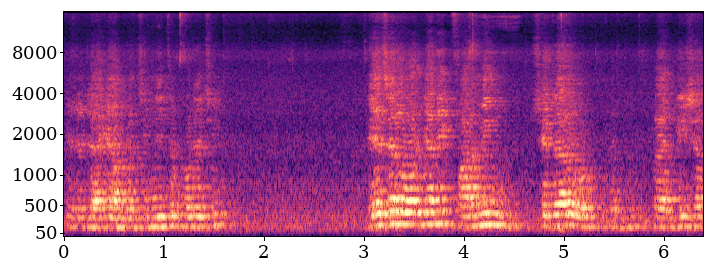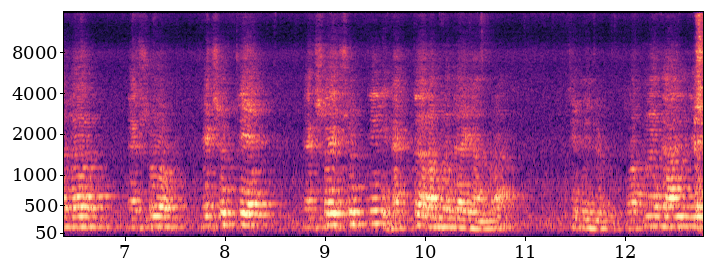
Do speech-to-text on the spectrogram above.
কিছু জায়গা আমরা চিহ্নিত করেছি। এছাড়া অর্গানিক ফার্মিং সেটারও প্রায় বিশ হাজার একশো একষট্টি একশো একষট্টি হেক্টর আমরা জায়গা আমরা চিহ্নিত করছি। আপনারা জানেন যে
